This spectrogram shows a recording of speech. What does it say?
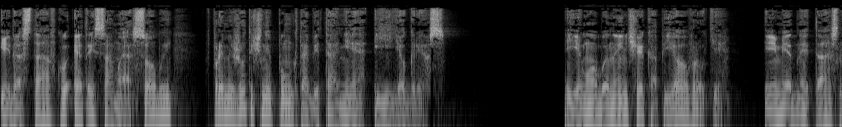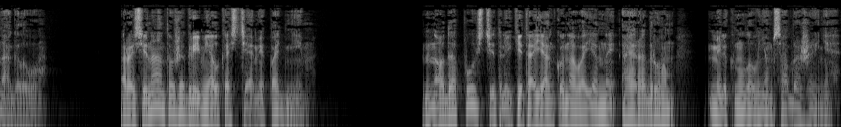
и доставку этой самой особы в промежуточный пункт обитания ее грез. Ему бы нынче копье в руки и медный таз на голову. Росинант уже гремел костями под ним. Но допустит ли китаянку на военный аэродром, мелькнуло в нем соображение.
